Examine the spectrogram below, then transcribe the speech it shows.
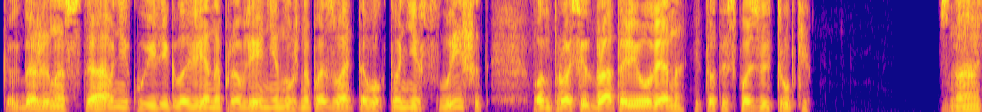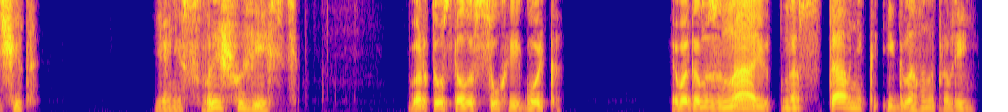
Когда же наставнику или главе направления нужно позвать того, кто не слышит, он просит брата Риувена, и тот использует трубки. Значит, я не слышу весть. Во рту стало сухо и горько. Об этом знают наставник и глава направлений.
